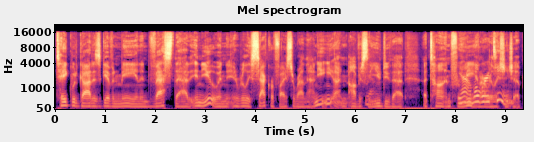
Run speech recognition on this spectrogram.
take what God has given me and invest that in you and, and really sacrifice around that. And, you, you- and obviously you do that a ton for Yeah, me well, in our a team. relationship.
